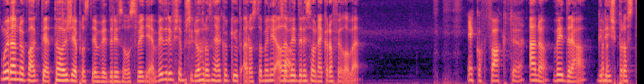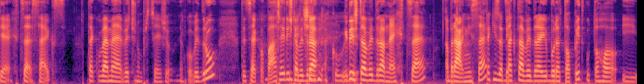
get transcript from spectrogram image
Můj random fakt je to, že prostě vidry jsou svině. Vidry všem přijdou hrozně jako cute a rostomilí, ale Co? vidry jsou nekrofilové. Jako fakt. Ano, vidra, když prostě chce sex, tak veme většinou prostě že jo, nějakou vidru, teď se jako páří, když ta vidra, nějakou když ta vidra nechce a brání se, Tak ji tak ta vidra ji bude topit, u toho jí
